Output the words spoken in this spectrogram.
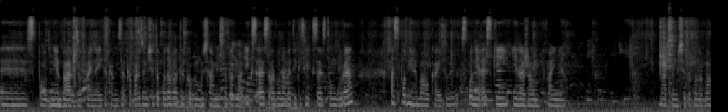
E, Spodnie bardzo fajne i ta kamizelka bardzo mi się to podoba, tylko bym musiała mieć na pewno XS albo nawet XXS tą górę. A spodnie chyba ok. To spodnie eski i leżą fajnie. Bardzo mi się to podoba.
